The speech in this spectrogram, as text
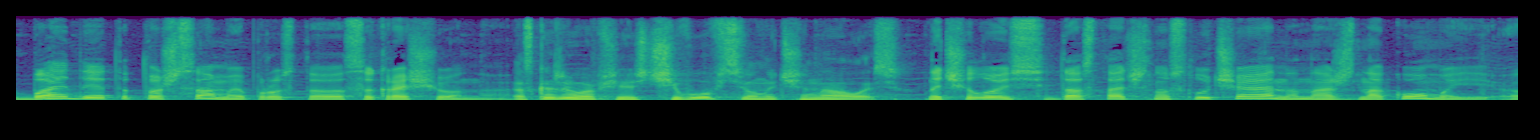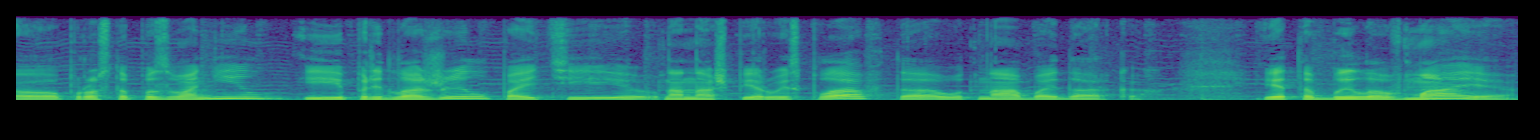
Байды это то же самое, просто сокращенно. А скажи вообще, с чего все начиналось? Началось достаточно случайно. Наш знакомый э, просто позвонил и предложил пойти на наш первый сплав, да, вот на байдарках. Это было в мае.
